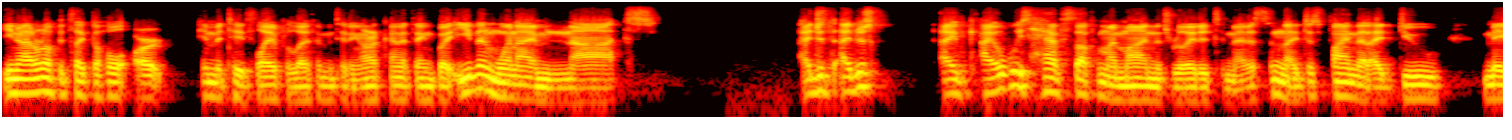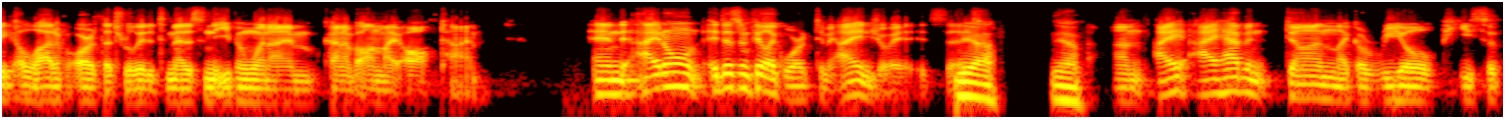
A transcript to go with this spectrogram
you know, I don't know if it's like the whole art imitates life or life imitating art kind of thing, but even when I'm not, I just, I just, I, I always have stuff in my mind that's related to medicine. I just find that I do make a lot of art that's related to medicine, even when I'm kind of on my off time. And I don't, it doesn't feel like work to me. I enjoy it. It's, it's yeah. Yeah. Um, I I haven't done like a real piece of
